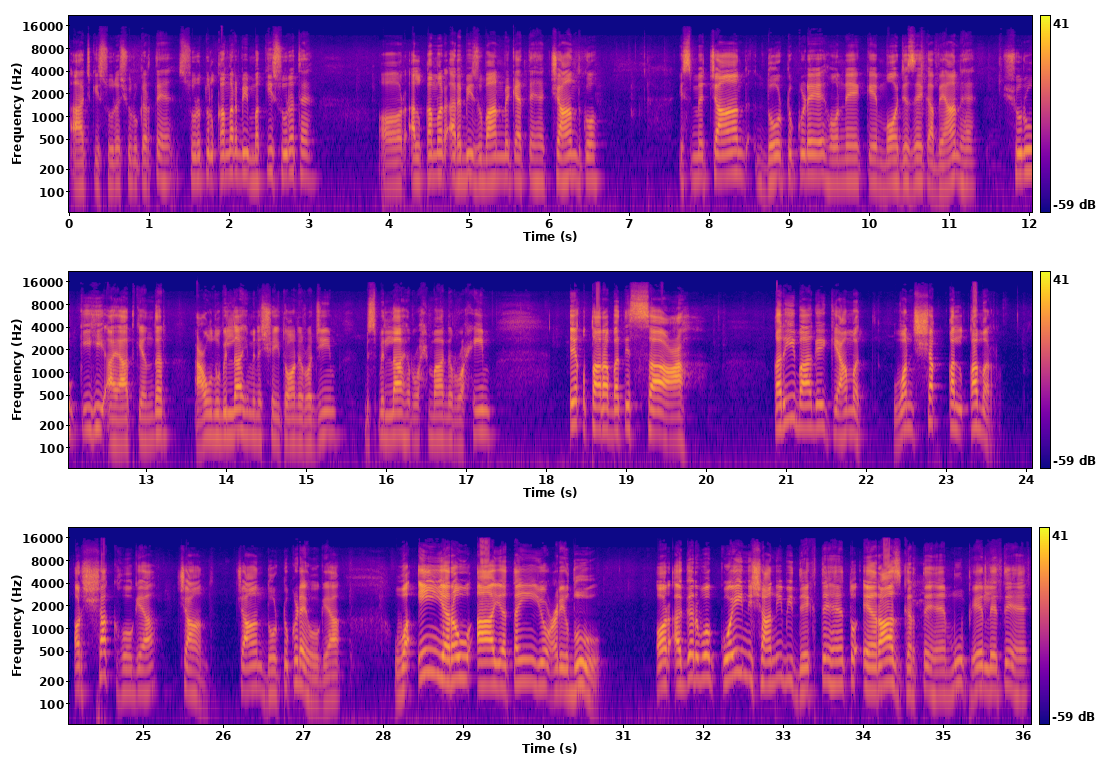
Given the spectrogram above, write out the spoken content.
آج کی صورت شروع کرتے ہیں۔ صورت القمر بھی مکی صورت ہے اور القمر عربی زبان میں کہتے ہیں چاند کو۔ اس میں چاند دو ٹکڑے ہونے کے معجزے کا بیان ہے۔ شروع کی ہی آیات کے اندر، اعوذ باللہ من الشیطان الرجیم، بسم اللہ الرحمن الرحیم، اقتربت الساعہ، قریب آ گئی قیامت ون شق القمر، اور شک ہو گیا چاند چاند دو ٹکڑے ہو گیا۔ وَإِن يَرَوْا آیَتَئیں يُعْرِضُوا اور اگر وہ کوئی نشانی بھی دیکھتے ہیں تو اعراض کرتے ہیں، منہ پھیر لیتے ہیں۔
